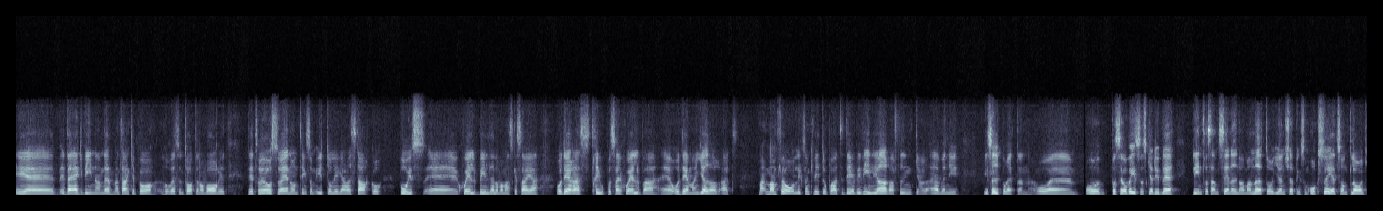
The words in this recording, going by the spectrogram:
är, vägvinnande med tanke på hur resultaten har varit. Det tror jag också är någonting som ytterligare stärker Boys eh, självbild eller vad man ska säga och deras tro på sig själva eh, och det man gör. Att man, man, får liksom kvitto på att det vi vill göra funkar även i, i superettan. Och, eh, och på så vis så ska det ju bli, bli intressant att se nu när man möter Jönköping som också är ett sånt lag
